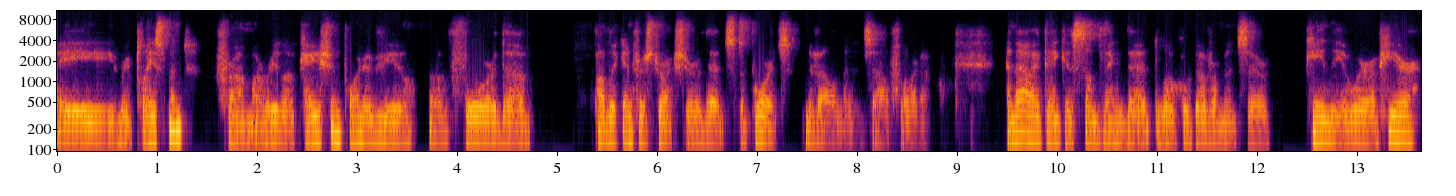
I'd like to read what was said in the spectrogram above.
a replacement, from a relocation point of view uh, for the public infrastructure that supports development in South Florida. And that I think is something that local governments are keenly aware of here.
